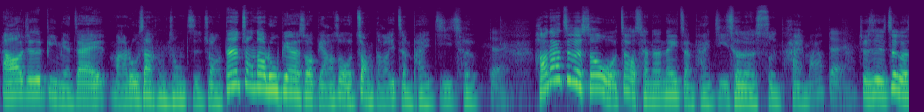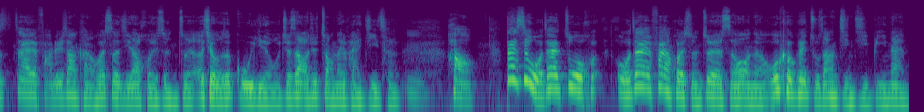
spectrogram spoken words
然后就是避免在马路上横冲直撞。但是撞到路边的时候，比方说我撞倒一整排机车，对，好，那这个时候我造成了那一整排机车的损害嘛？对，就是这个在法律上可能会涉及到毁损罪，而且我是故意的，我就是要去撞那排机车。嗯，好，但是我在做毁我在犯毁损罪的时候呢，我可不可以主张紧急避难，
